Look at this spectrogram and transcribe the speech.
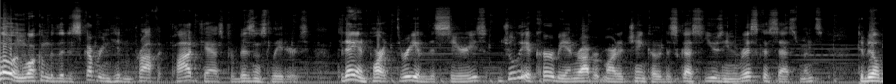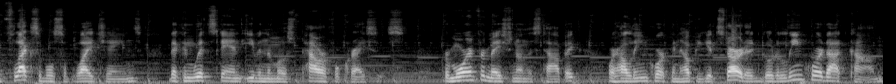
Hello, and welcome to the Discovering Hidden Profit podcast for business leaders. Today, in part three of this series, Julia Kirby and Robert Martichenko discuss using risk assessments to build flexible supply chains that can withstand even the most powerful crisis. For more information on this topic or how LeanCor can help you get started, go to leancor.com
